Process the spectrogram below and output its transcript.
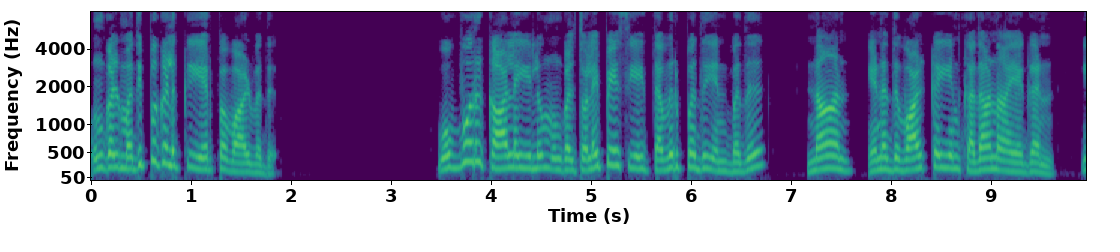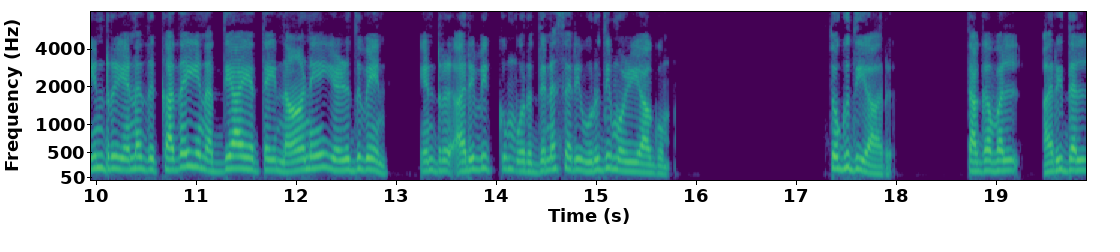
உங்கள் மதிப்புகளுக்கு ஏற்ப வாழ்வது. ஒவ்வொரு காலையிலும் உங்கள் தொலைபேசியை தவிர்ப்பது என்பது நான் எனது வாழ்க்கையின் கதாநாயகன் இன்று எனது கதையின் அத்தியாயத்தை நானே எழுதுவேன் என்று அறிவிக்கும் ஒரு தினசரி உறுதிமொழியாகும். தொகுதி ஆறு தகவல் அறிதல்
